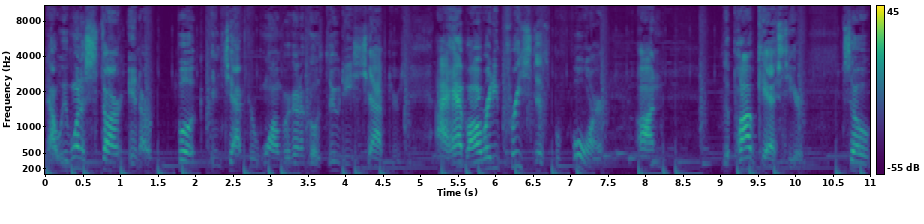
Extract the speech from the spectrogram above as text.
Now, we want to start in our book in chapter 1. We're going to go through these chapters. I have already preached this before on the podcast here. So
